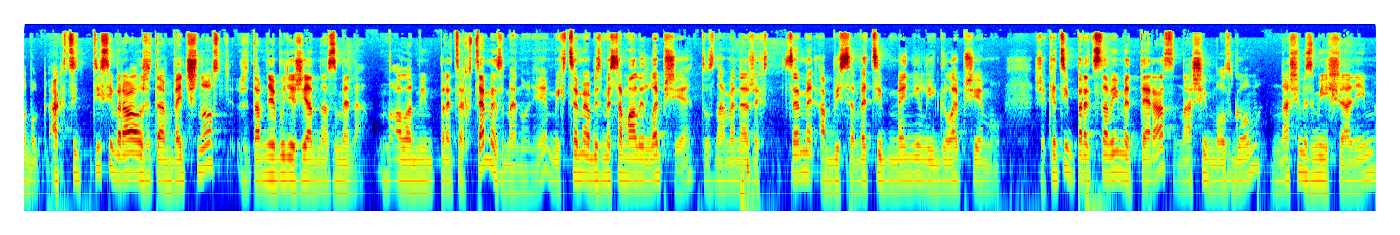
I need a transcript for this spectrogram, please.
lebo ak si, ty si vravel, že tá väčšnosť, že tam nebude žiadna zmena. No ale my predsa chceme zmenu, nie? My chceme, aby sme sa mali lepšie, to znamená, že chceme, aby sa veci menili k lepšiemu. Že keď si predstavíme teraz našim mozgom, našim zmýšľaním,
